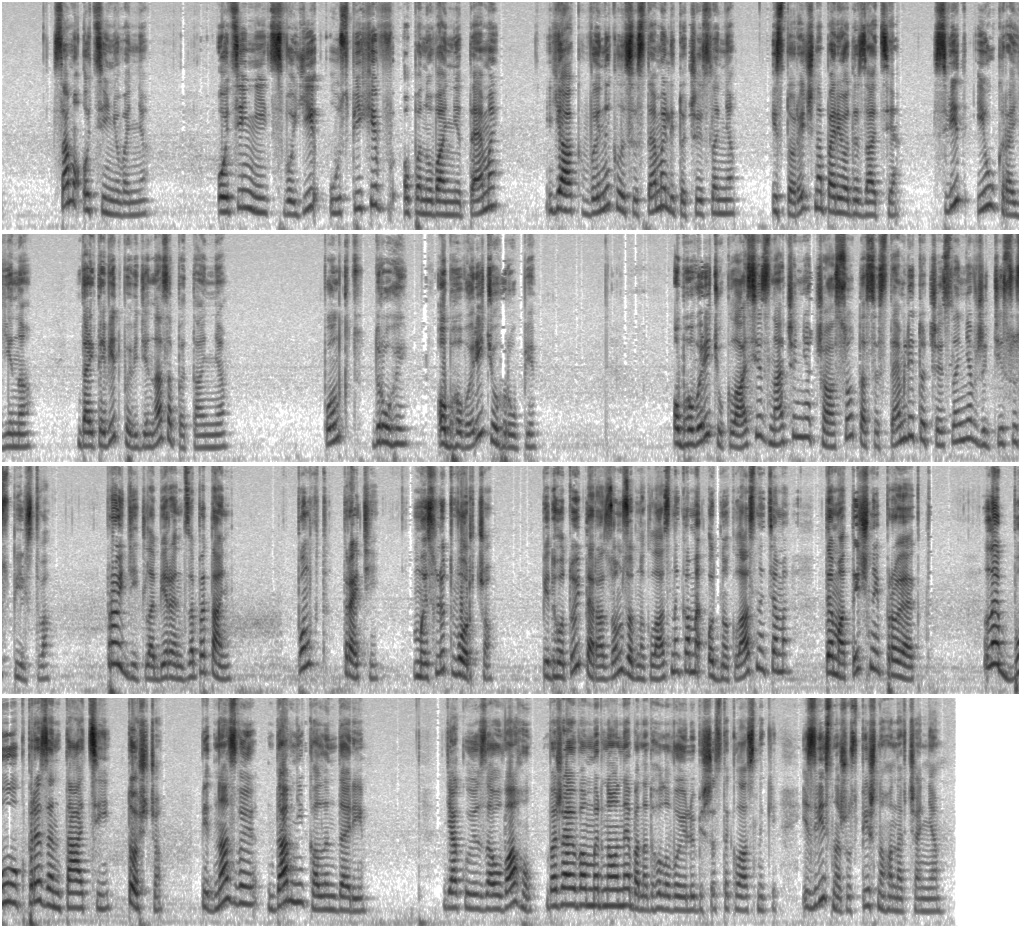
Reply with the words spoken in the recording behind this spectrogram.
Самооцінювання. Оцініть свої успіхи в опануванні теми, як виникли системи літочислення, історична періодизація, світ і Україна. Дайте відповіді на запитання. Пункт 2. Обговоріть у групі. Обговоріть у класі значення часу та систем літочислення в житті суспільства. Пройдіть лабіринт запитань. Пункт 3. Мислю творчо. Підготуйте разом з однокласниками-однокласницями тематичний проєкт, лебук, презентації тощо під назвою Давні календарі. Дякую за увагу. Бажаю вам мирного неба над головою, любі шестикласники, і, звісно ж, успішного навчання.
